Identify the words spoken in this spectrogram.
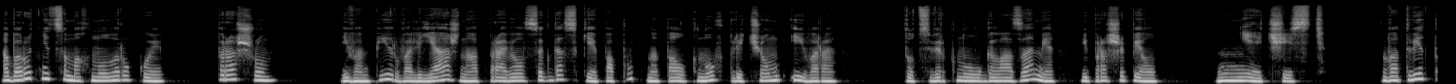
Оборотница махнула рукой. «Прошу». И вампир вальяжно отправился к доске, попутно толкнув плечом Ивара. Тот сверкнул глазами и прошипел «Нечисть!». В ответ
